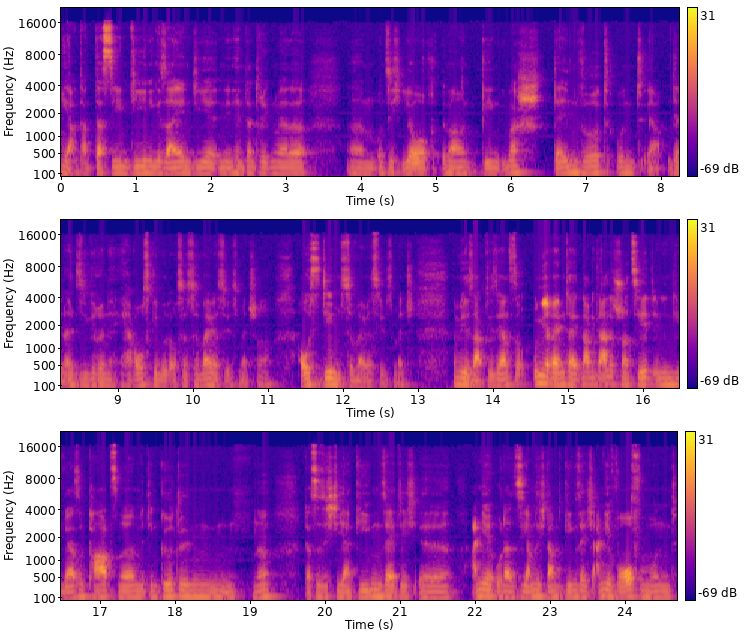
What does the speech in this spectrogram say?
ja, dass sie eben diejenige sei, die in den Hintern treten werde ähm, und sich ihr auch immer gegenüberstellen wird und ja, dann als Siegerin herausgehen wird aus der Survivor Series Match, ne? aus dem Survivor Series Match. Wie gesagt, diese ganzen Ungereimtheiten habe ich alles schon erzählt in den diversen Parts, ne, mit den Gürteln, ne, dass sie sich die ja gegenseitig äh, ange oder sie haben sich damit gegenseitig angeworfen und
